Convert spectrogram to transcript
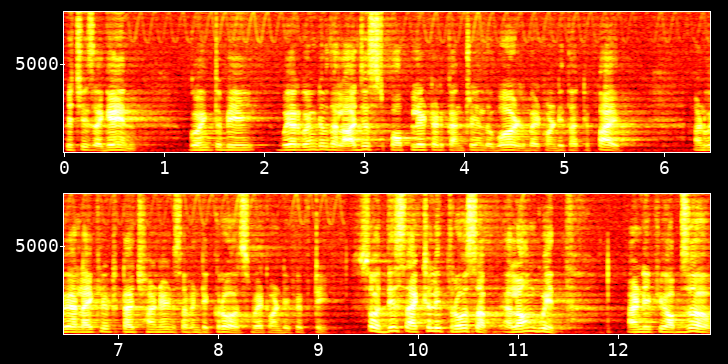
which is again going to be, we are going to be the largest populated country in the world by 2035. And we are likely to touch 170 crores by 2050. So this actually throws up along with, and if you observe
